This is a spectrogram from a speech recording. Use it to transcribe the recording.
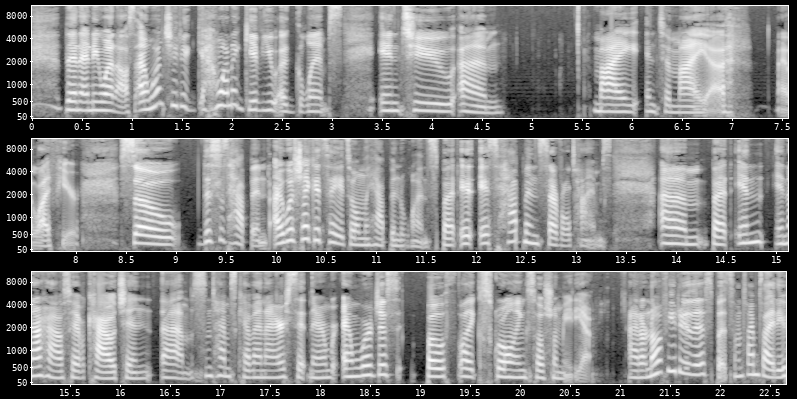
than anyone else. I want you to I want to give you a glimpse into um my into my uh my life here. So this has happened. I wish I could say it's only happened once, but it, it's happened several times. Um, but in in our house, we have a couch, and um, sometimes Kevin and I are sitting there, and we're just both like scrolling social media. I don't know if you do this, but sometimes I do.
